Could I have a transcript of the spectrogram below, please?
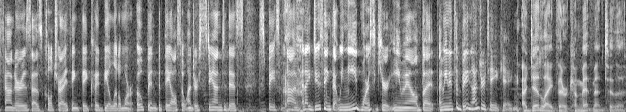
founders, as culture. I think they could be a little more open, but they also understand this space. Um, and I do think that we need more secure email, but I mean, it's a big undertaking. I did like their commitment to the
